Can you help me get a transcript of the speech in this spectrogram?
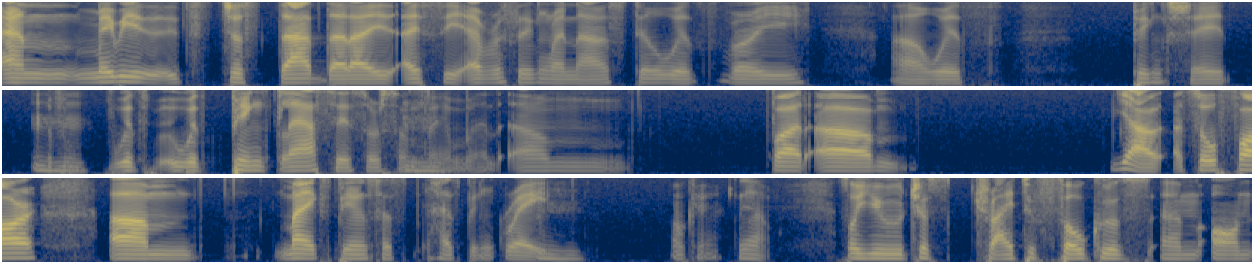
and maybe it's just that that I I see everything right now still with very uh with pink shade Mhm. with with pink glasses or something but um but um yeah so far um my experience has has been great. Mhm. Okay. Yeah. So you just try to focus um, on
